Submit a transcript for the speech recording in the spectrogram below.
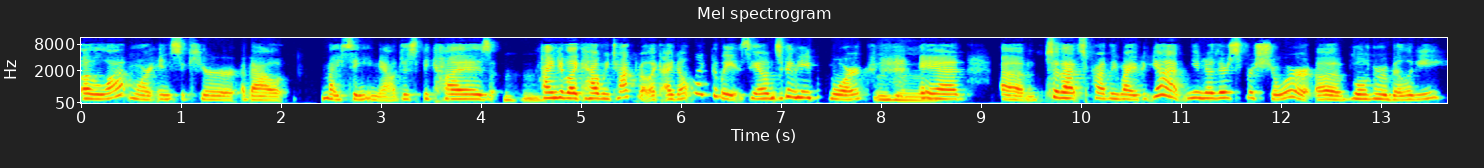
a, a lot more insecure about my singing now just because mm-hmm. kind of like how we talked about like i don't like the way it sounds anymore mm-hmm. and um so that's probably why but yeah you know there's for sure a vulnerability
